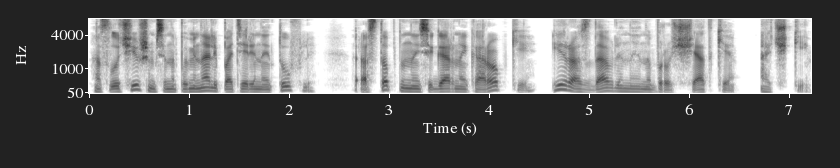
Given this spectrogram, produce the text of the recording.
О случившемся напоминали потерянные туфли, растоптанные сигарные коробки и раздавленные на брусчатке очки.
